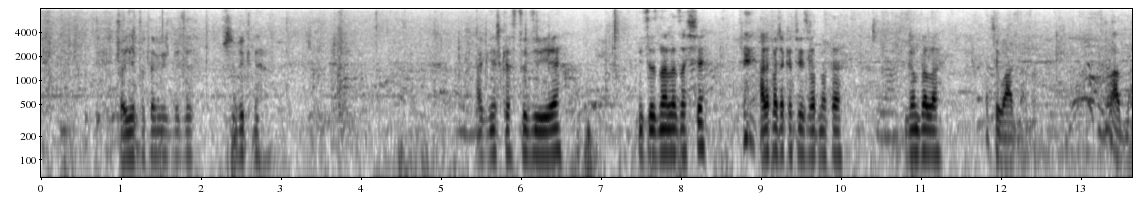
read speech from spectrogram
Pewnie potem już będzie przywyknę. Agnieszka studiuje. I co, znalazła się? Ale patrz jaka tu jest ładna ta gondola. Znaczy ładna, no. Ładna.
